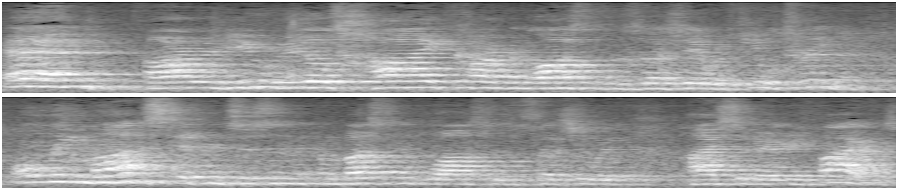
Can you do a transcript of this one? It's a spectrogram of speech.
And our review reveals high carbon losses associated with fuel treatment. Only modest differences in the combustive losses associated with high severity fires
